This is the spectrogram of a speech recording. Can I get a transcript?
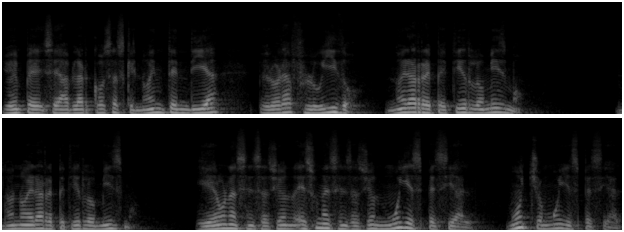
yo empecé a hablar cosas que no entendía, pero era fluido, no era repetir lo mismo. No, no era repetir lo mismo. Y era una sensación, es una sensación muy especial, mucho, muy especial.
